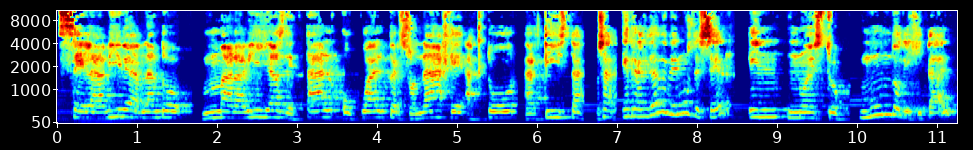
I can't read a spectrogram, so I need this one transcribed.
se la vive hablando maravillas de tal o cual personaje, actor, artista. O sea, en realidad debemos de ser en nuestro mundo digital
